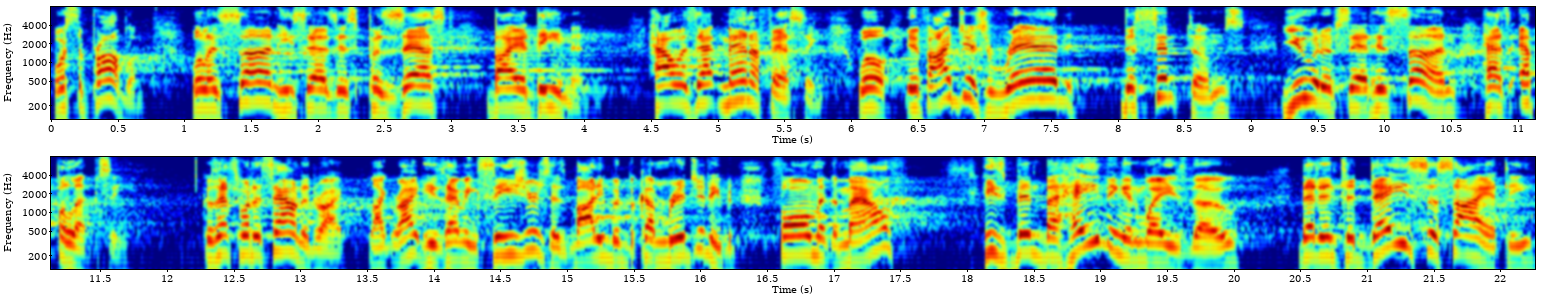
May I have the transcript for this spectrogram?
What's the problem? Well, his son, he says, is possessed by a demon. How is that manifesting? Well, if I just read the symptoms, you would have said his son has epilepsy. Because that's what it sounded right. Like, right? He's having seizures, his body would become rigid, he would foam at the mouth. He's been behaving in ways, though, that in today's society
